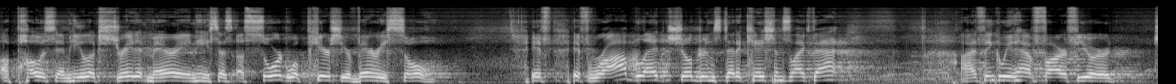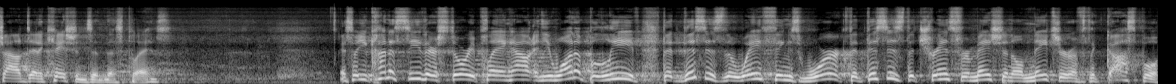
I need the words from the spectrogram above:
oppose him. He looks straight at Mary and he says, A sword will pierce your very soul. If, if Rob led children's dedications like that, I think we'd have far fewer child dedications in this place. And so you kind of see their story playing out, and you want to believe that this is the way things work, that this is the transformational nature of the gospel.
